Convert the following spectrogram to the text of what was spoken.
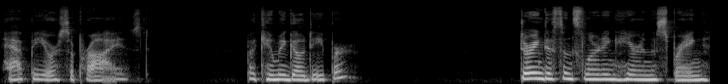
happy, or surprised. But can we go deeper? During distance learning here in the spring,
